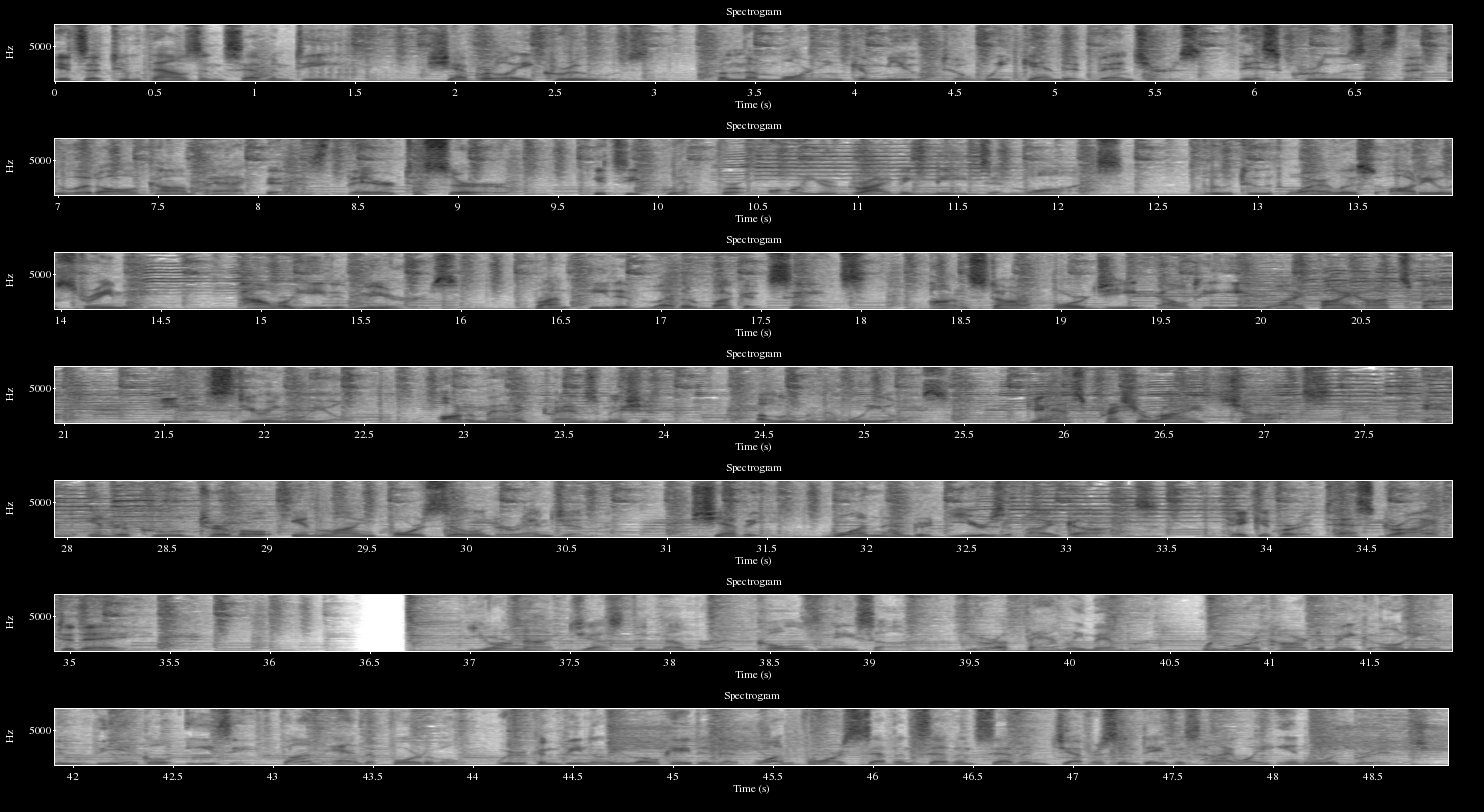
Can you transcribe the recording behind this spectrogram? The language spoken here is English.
It's a 2017 Chevrolet Cruze. From the morning commute to weekend adventures, this Cruze is the do-it-all compact that is there to serve. It's equipped for all your driving needs and wants. Bluetooth wireless audio streaming, power heated mirrors, front heated leather bucket seats, OnStar 4G LTE Wi-Fi hotspot, heated steering wheel, automatic transmission, aluminum wheels, gas pressurized shocks, and intercooled turbo inline four-cylinder engine. Chevy, 100 years of icons. Take it for a test drive today. You're not just a number at Cowles Nissan. You're a family member. We work hard to make owning a new vehicle easy, fun, and affordable. We're conveniently located at 14777 Jefferson Davis Highway in Woodbridge.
